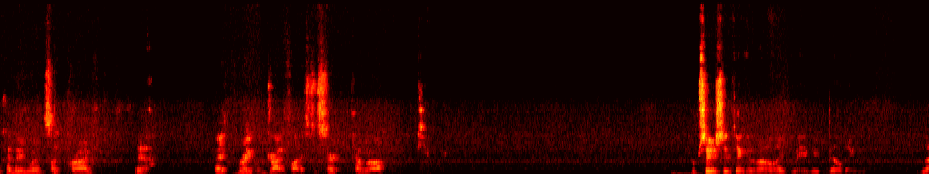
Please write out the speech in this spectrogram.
Come in when it's like prime. Yeah. Right, right when dry flies to start coming off. I'm seriously thinking about like maybe building the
